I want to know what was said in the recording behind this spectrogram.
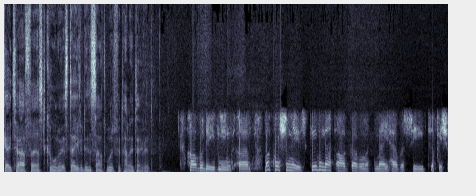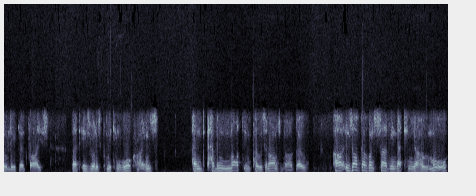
Go to our first caller. It's David in South Woodford. Hello, David. Oh, good evening. Um, my question is given that our government may have received official legal advice that Israel is committing war crimes and having not imposed an arms embargo, uh, is our government serving Netanyahu more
